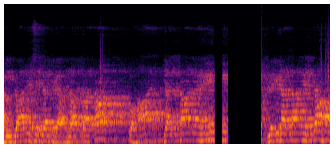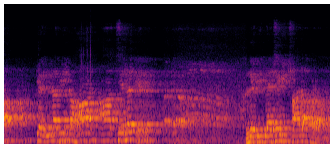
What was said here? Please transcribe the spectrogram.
انگارے سے جل گیا۔ اللہ چاہتا تو ہاتھ جلتا نہیں لیکن اللہ نے چاہا کہ نبی کا ہاتھ آگ سے جلے لیکن جیسے ہی چھالا پڑا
